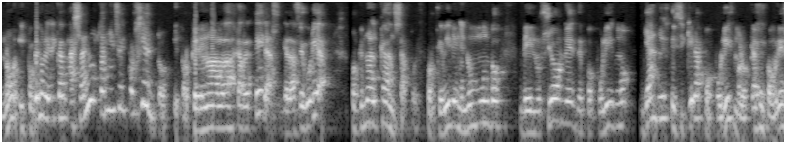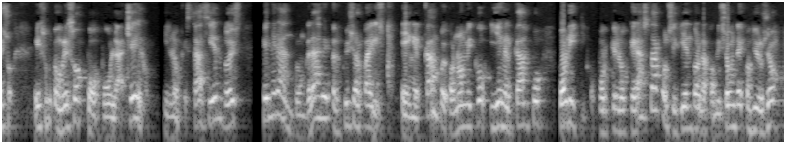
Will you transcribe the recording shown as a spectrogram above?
¿no? ¿Y por qué no le dedican a salud también 6%? ¿Y por qué no a las carreteras y a la seguridad? porque no alcanza, pues, porque viven en un mundo de ilusiones, de populismo. Ya no es ni siquiera populismo lo que hace el Congreso, es un Congreso populachero. Y lo que está haciendo es generando un grave perjuicio al país en el campo económico y en el campo político, porque lo que está consiguiendo la Comisión de Constitución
